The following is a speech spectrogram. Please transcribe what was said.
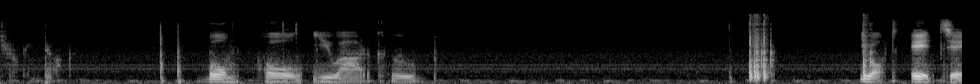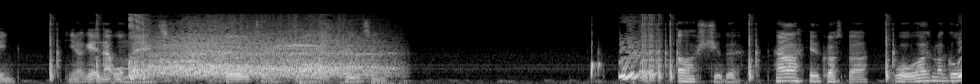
Fucking dog. Boom, hole, you are cool. You what? 18. You're not getting that one, mate. Bolton, more like Putin. Oh, sugar. Ah, hit the crossbar. Whoa, where's my goal?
